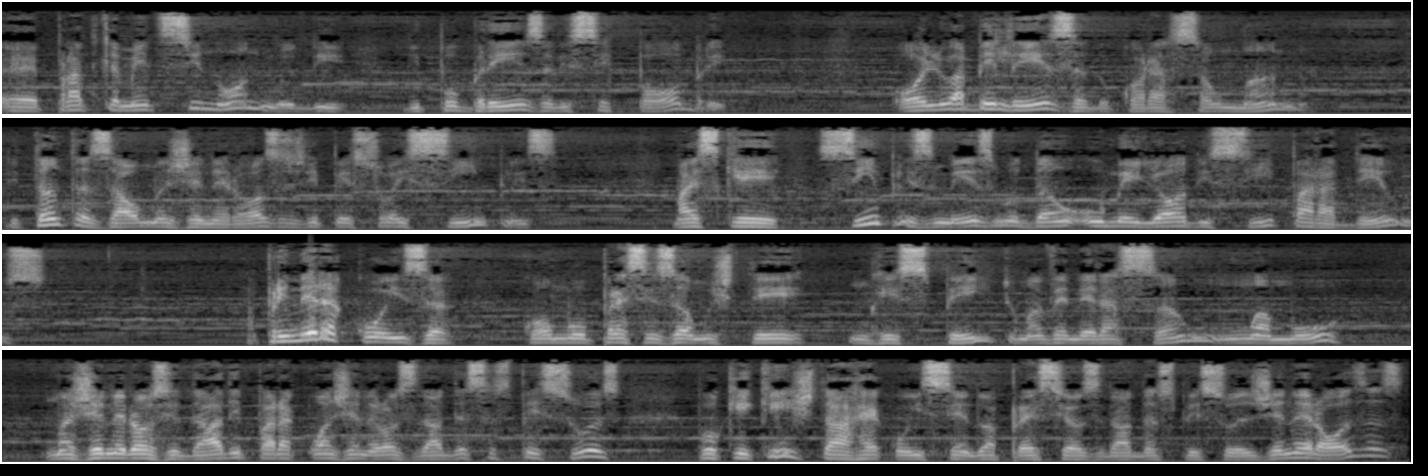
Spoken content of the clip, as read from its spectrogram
eh, praticamente sinônimo de, de pobreza, de ser pobre. Olho a beleza do coração humano, de tantas almas generosas, de pessoas simples, mas que simples mesmo dão o melhor de si para Deus. A primeira coisa como precisamos ter um respeito, uma veneração, um amor, uma generosidade para com a generosidade dessas pessoas, porque quem está reconhecendo a preciosidade das pessoas generosas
